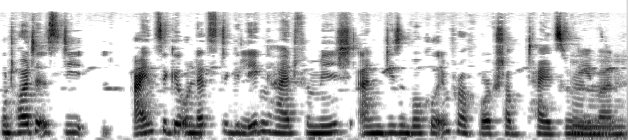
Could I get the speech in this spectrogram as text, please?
Und heute ist die einzige und letzte Gelegenheit für mich, an diesem Vocal Improv Workshop teilzunehmen. Mhm.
